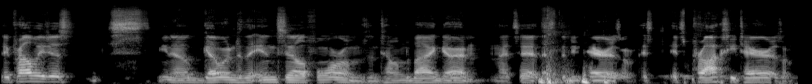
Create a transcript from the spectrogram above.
They probably just you know go into the incel forums and tell them to buy a gun, and that's it. That's the new terrorism. It's it's proxy terrorism.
